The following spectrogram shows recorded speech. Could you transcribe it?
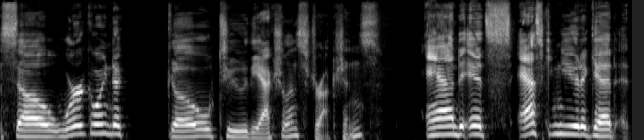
so we're going to go to the actual instructions and it's asking you to get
